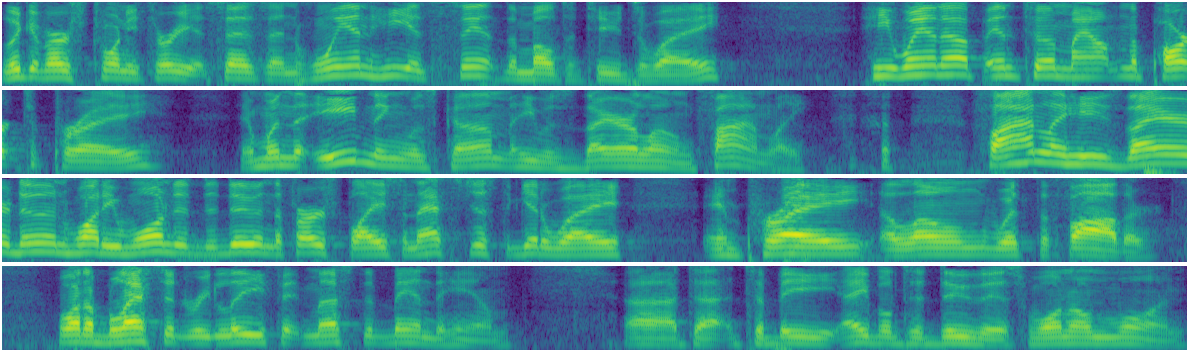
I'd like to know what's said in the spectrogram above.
Look at verse 23. It says, And when he had sent the multitudes away, he went up into a mountain apart to pray. And when the evening was come, he was there alone. Finally. Finally, he's there doing what he wanted to do in the first place, and that's just to get away and pray alone with the Father. What a blessed relief it must have been to him uh, to, to be able to do this one on one.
